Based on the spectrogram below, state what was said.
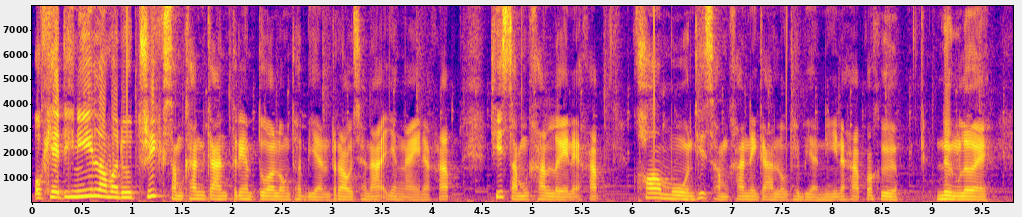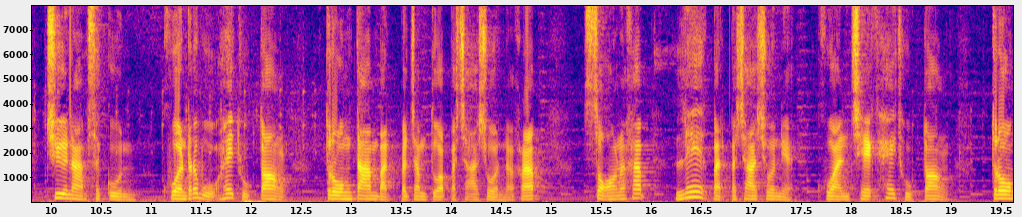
โอเค ทีนี้เรามาดูทริคสำคัญการเตรียมตัวลงทะเบียนเราชนะยังไงนะครับ ที่สำคัญเลยเนะครับ ข้อมูลที่สำคัญในการลงทะเบียนนี้นะครับ ก็คือ 1 เลย ชื่อนามสกุล ควรระบุให้ถูกต้องตรงตามบัตรประจำตัวประชาชนนะครับ 2 นะครับเลขบัตรประชาชนเนี่ยควรเช็คให้ถูกต้อง ตรง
